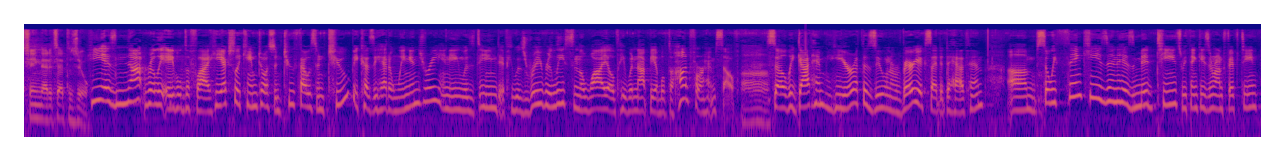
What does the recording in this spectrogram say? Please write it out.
Seeing that it's at the zoo. He is not really able to fly. He actually came to us in 2002 because he had a wing injury and he was deemed if he was re released in the wild, he would not be able to hunt for himself. So we got him here at the zoo and we're very excited to have him. Um, so we think he's in his mid teens, we think he's around 15.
